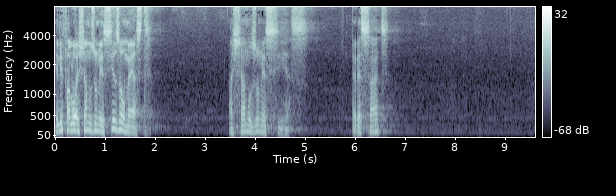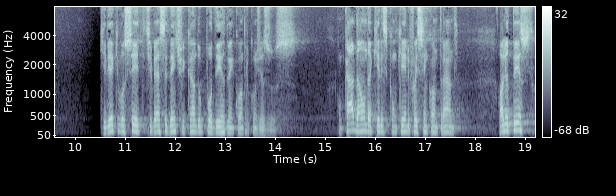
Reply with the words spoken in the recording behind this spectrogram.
Ele falou: Achamos o Messias ou o Mestre? Achamos o Messias. Interessante. Queria que você estivesse identificando o poder do encontro com Jesus, com cada um daqueles com quem ele foi se encontrando. Olha o texto.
